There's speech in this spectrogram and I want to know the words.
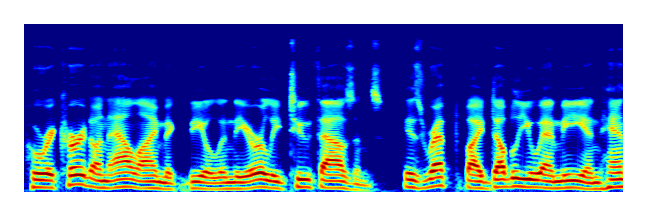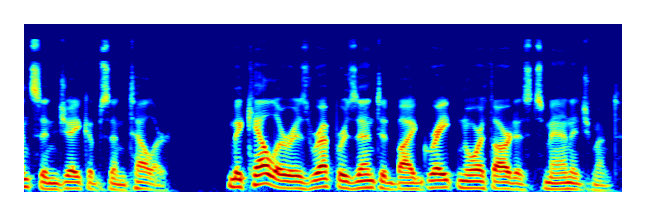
who recurred on Ally McBeal in the early 2000s, is repped by WME and Hanson Jacobson Teller. McKellar is represented by Great North Artists Management.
